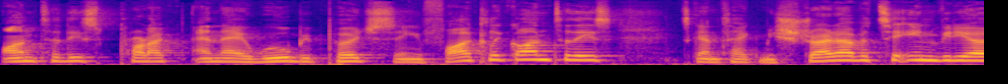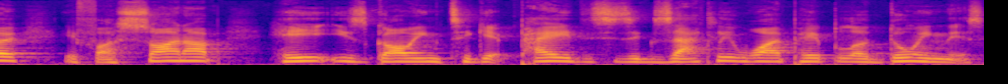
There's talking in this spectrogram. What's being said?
onto this product and they will be purchasing. If I click onto this, it's going to take me straight over to InVideo. If I sign up, he is going to get paid. This is exactly why people are doing this.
